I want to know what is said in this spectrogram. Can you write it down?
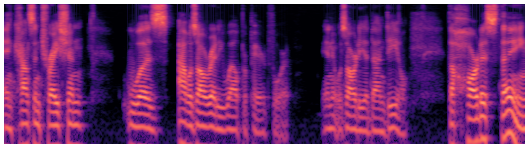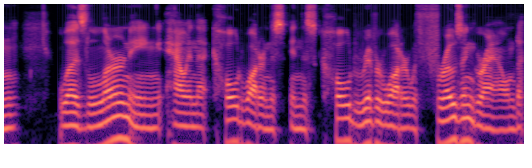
and concentration was I was already well prepared for it and it was already a done deal. The hardest thing was learning how in that cold water in this in this cold river water with frozen ground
